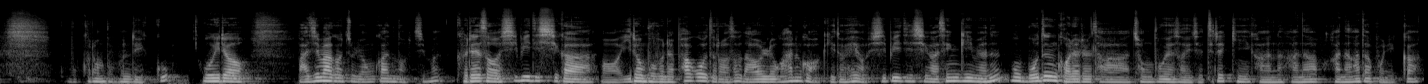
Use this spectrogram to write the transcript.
뭐 그런 부분도 있고 오히려 마지막은 좀 연관은 없지만 그래서 CBDC가 어, 이런 부분을 파고들어서 나오려고 하는 것 같기도 해요. CBDC가 생기면은 뭐 모든 거래를 다 정부에서 이제 트래킹이 가능, 가능, 가능 하다 보니까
